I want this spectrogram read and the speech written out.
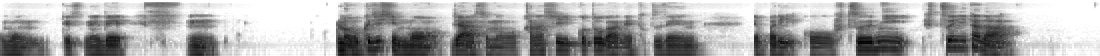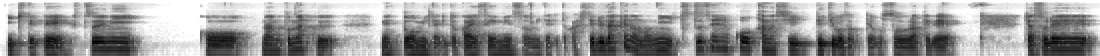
思うんですね。で、うん。まあ僕自身も、じゃあその悲しいことがね、突然、やっぱりこう普通に、普通にただ生きてて、普通にこうなんとなくネットを見たりとか SNS を見たりとかしてるだけなのに、突然こう悲しい出来事って襲うわけで、じゃあそれ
